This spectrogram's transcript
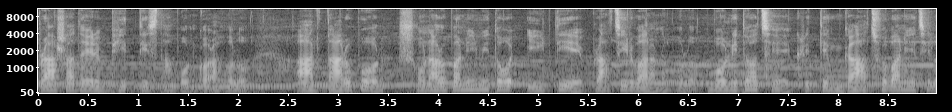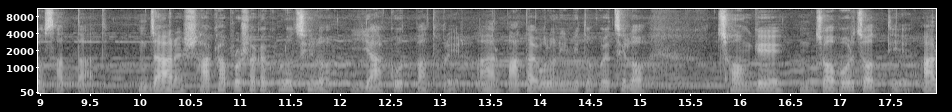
প্রাসাদের ভিত্তি স্থাপন করা হলো। আর তার উপর সোনারূপা নির্মিত ইট দিয়ে প্রাচীর বানানো হলো। বর্ণিত আছে, কৃত্রিম গাছও বানিয়েছিল সাদ্দাত, যার শাখা প্রশাখাগুলো ছিল ইয়াকুত পাথরের, আর পাতাগুলো নির্মিত হয়েছিল ছঙ্গে জবরজত দিয়ে, আর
